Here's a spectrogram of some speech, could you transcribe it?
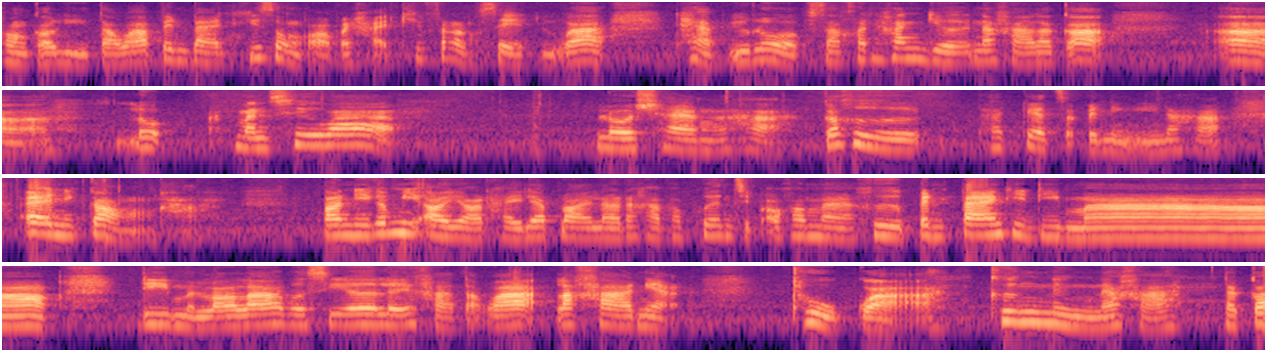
ของเกาหลี แต่ว่าเป็นแบรนด์ที่ส่งออกไปขายที่ฝรั่งเศสหรือว่าแถบยุโรปซะค่อนข้างเยอะนะคะ แล้วก็มันชื่อว่าโลแชงค่ะ ก็คือแพ็กเกจจะเป็นอย่างนี้นะคะ เอยอันนี้กล่องค่ะ ตอนนี้ก็มีออยไทยเรียบร้อยแล้วนะคะเพราะเพื่อนจิบเอาเข้ามา คือเป็นแป้งที่ดีมาก ดีเหมือนลอร่าเบอร์เซียเลยค่ะ แต่ว่าราคาเนี่ยถูกกว่าครึ่งหนึ่งนะคะ แล้วก็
